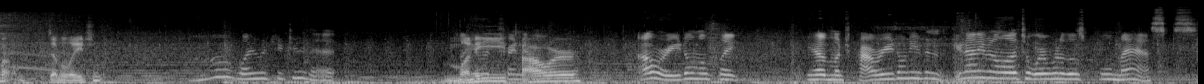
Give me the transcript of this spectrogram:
Well, double agent, Oh, why would you do that? money, power. Power. You don't look like you have much power. You don't even. You're not even allowed to wear one of those cool masks.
